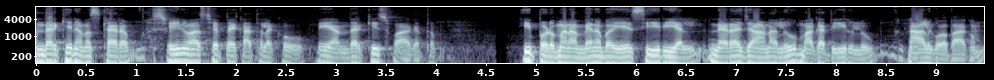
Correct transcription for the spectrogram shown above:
అందరికీ నమస్కారం. శ్రీనివాస్ చెప్పే కథలకు మీ అందరికీ స్వాగతం. ఇప్పుడు మనం వినబోయే సీరియల్ నెరజాణలు మగధీరులు నాలుగో భాగం.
